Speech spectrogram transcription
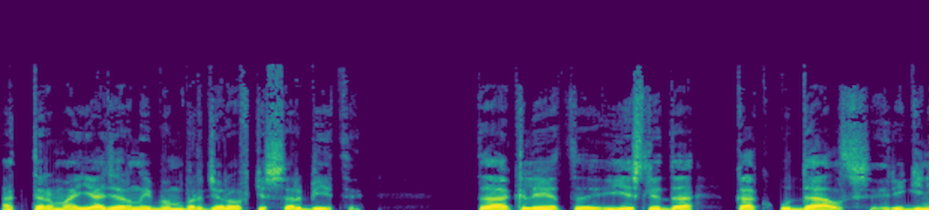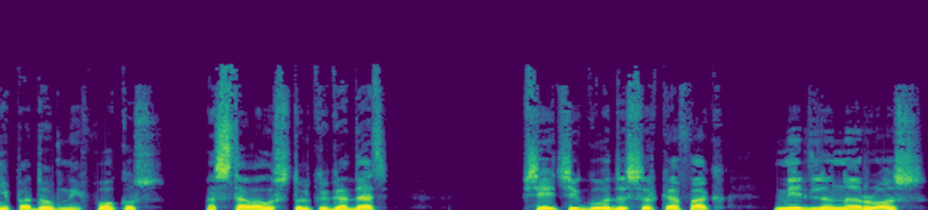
от термоядерной бомбардировки с орбиты. Так ли это, если да, как удался Регине подобный фокус, оставалось только гадать. Все эти годы саркофаг медленно рос,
